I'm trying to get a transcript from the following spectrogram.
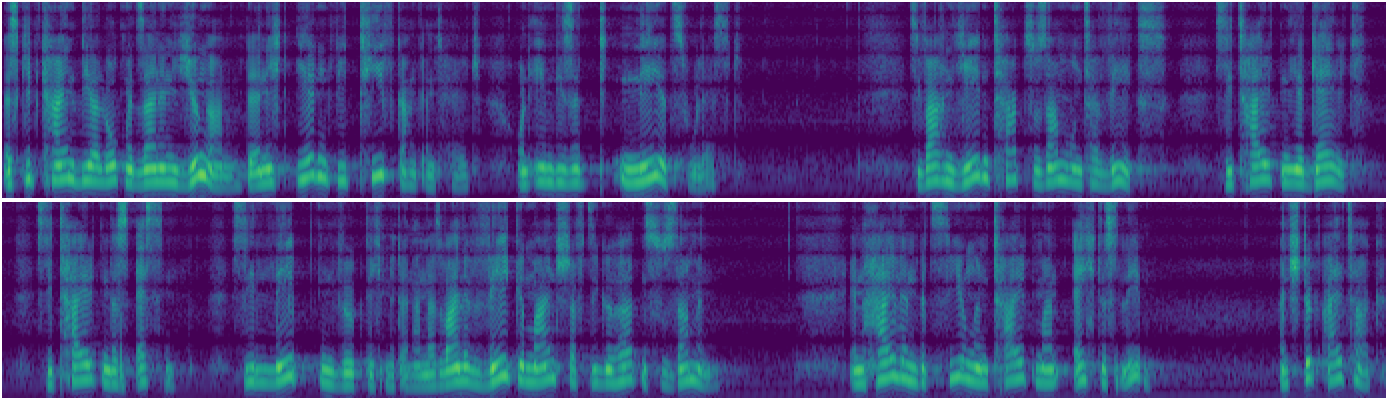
Es gibt keinen Dialog mit seinen Jüngern, der nicht irgendwie Tiefgang enthält und eben diese Nähe zulässt. Sie waren jeden Tag zusammen unterwegs. Sie teilten ihr Geld. Sie teilten das Essen. Sie lebten wirklich miteinander. Es war eine Weggemeinschaft. Sie gehörten zusammen. In heilen Beziehungen teilt man echtes Leben. Ein Stück Alltag.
